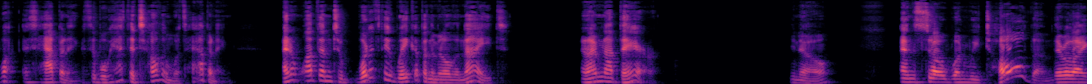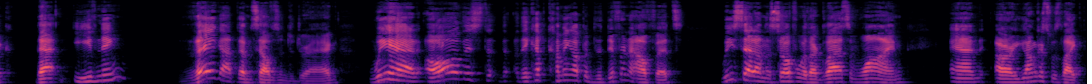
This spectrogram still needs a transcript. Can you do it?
what is happening? I said, well, we have to tell them what's happening. I don't want them to, what if they wake up in the middle of the night and I'm not there. You know? And so when we told them, they were like, that evening, they got themselves into drag. We had all this, they kept coming up with the different outfits. We sat on the sofa with our glass of wine, and our youngest was like,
